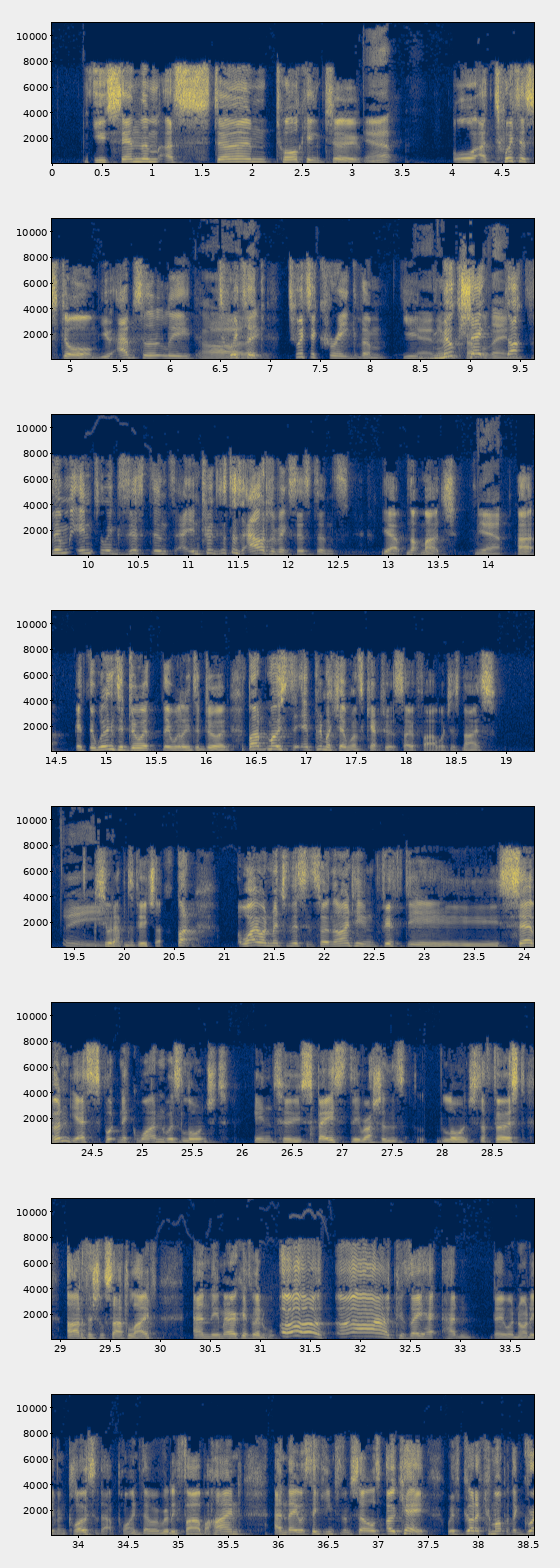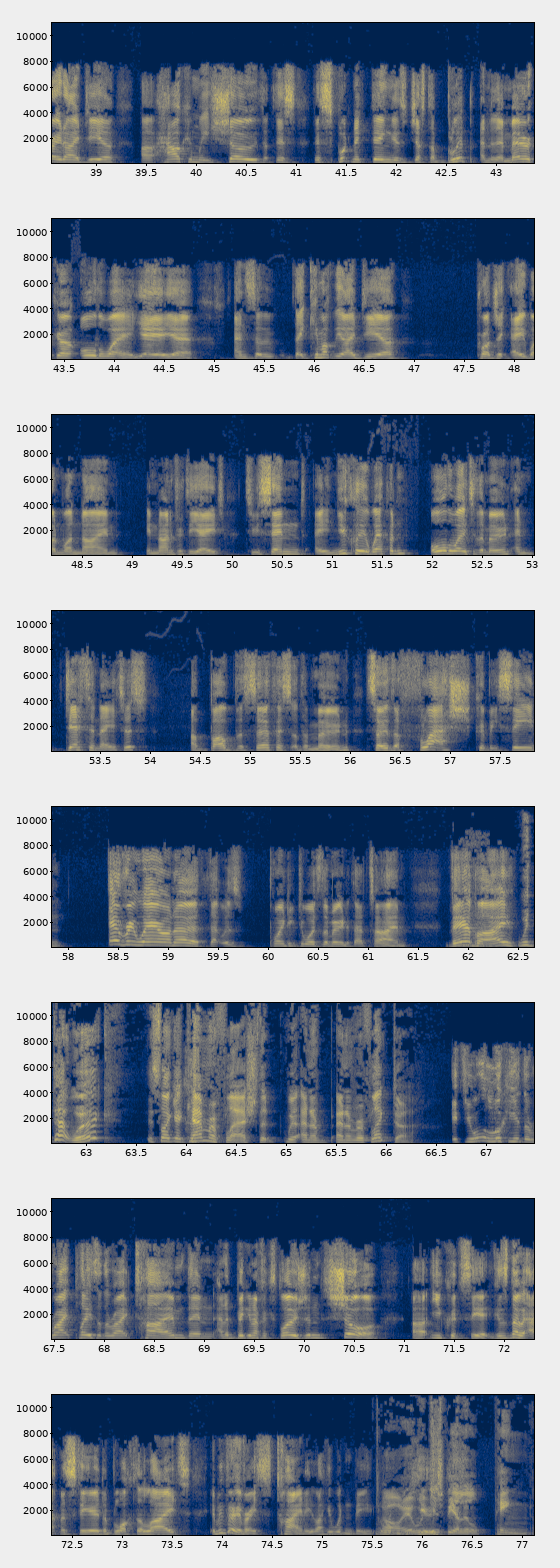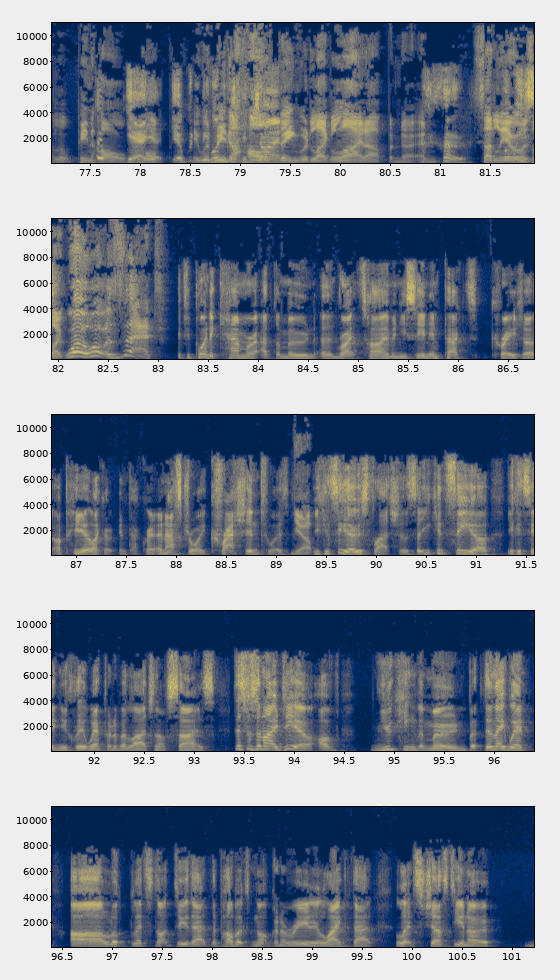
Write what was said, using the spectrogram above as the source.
You send them a stern talking to Yep. or a Twitter storm. You absolutely Oh, Twitter they- Twitter krieg them. You Yeah, they're in trouble milkshake duck them into existence, into existence, out of existence. Yeah, not much. Yeah. Uh, if they're willing to do it, they're willing to do it. But most, pretty much everyone's kept to it so far, which is nice. See what happens in the future. But why I to mention this is so in the 1957, yes, Sputnik 1 was launched into space. The Russians launched the first artificial satellite, and the Americans went, ah, ah, because they ha- hadn't, they were not even close at that point. They were really far behind, and they were thinking to themselves, okay, we've got to come up with a great idea. Uh, how can we show that this, this Sputnik thing is just a blip and that America all the way? Yeah, yeah, yeah. And so they came up with the idea, Project A119 in 1958 to send a nuclear weapon all the way to the moon and detonate it above the surface of the moon so the flash could be seen everywhere on Earth that was pointing towards the moon at that time. Thereby, Would that work? It's like a camera flash that and a and a reflector. if you're all looking at the right place at the right time, then and a big enough explosion, sure. Uh, you could see it. There's no atmosphere to block the light. It'd be very, very tiny. Like it wouldn't be. It Oh, wouldn't be it would huge. just be a little ping, a little pinhole. Yeah, yeah, yeah. It It, wouldn't- wouldn't be the wouldn't be like a whole giant- thing would like light up and, uh, and suddenly everyone's like, "Whoa, what was that?" if you point a camera at the moon at the right time and you see an impact crater appear, like an impact crater, an asteroid crash into it, Yep. you can see those flashes. So you can see uh, you can see a nuclear weapon of a large enough size. This was an idea of nuking the moon, but then they went, "Oh, look, let's not do that. The public's not going to really like that. Let's just, you know,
